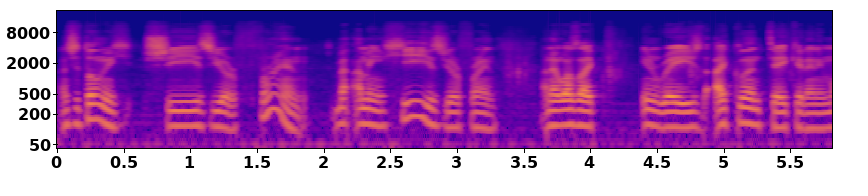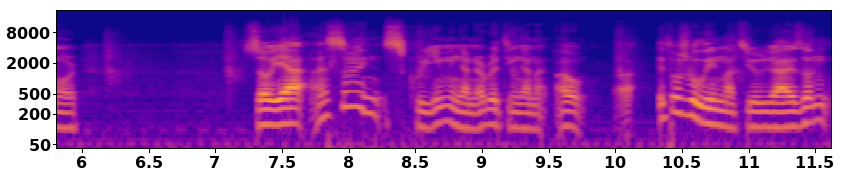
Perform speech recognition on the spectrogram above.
And she told me "He- she is your friend. I mean, he is your friend. And I was like enraged. I couldn't take it anymore. So yeah, I started screaming and everything, and oh, uh, it was really immature, guys. Don't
